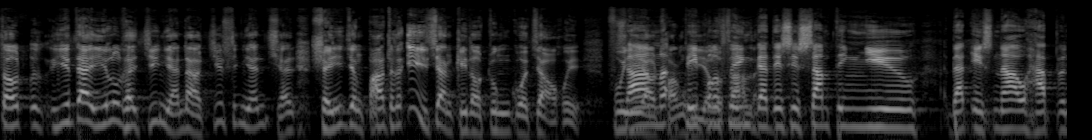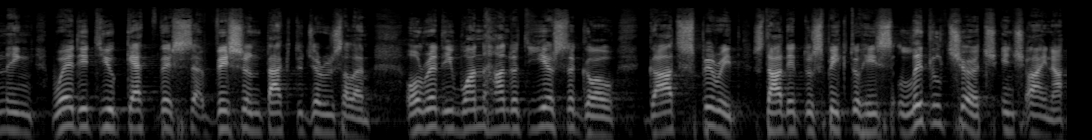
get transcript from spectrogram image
到呃“一带一路”才几年呢？几十年前，神已经把这个意向给到中国教会，福音要 Some 传回耶 people 路撒 think 冷。 that this is something new that is now happening. Where did you get this uh, vision back to Jerusalem? Already 100 years ago, God's Spirit started to speak to His little church in China.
